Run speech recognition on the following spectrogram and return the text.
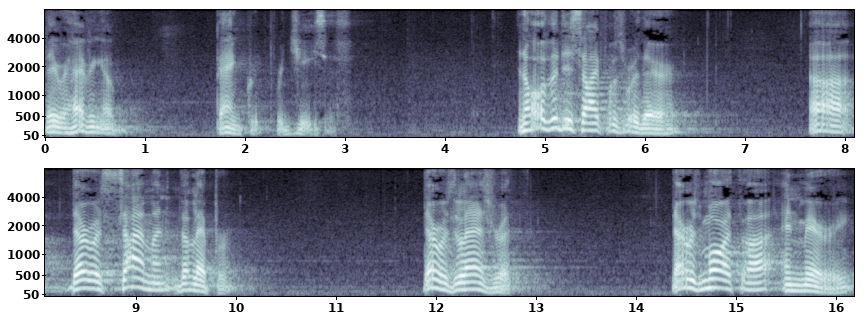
they were having a banquet for Jesus. And all the disciples were there. Uh, there was Simon the leper. There was Lazarus. There was Martha and Mary.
